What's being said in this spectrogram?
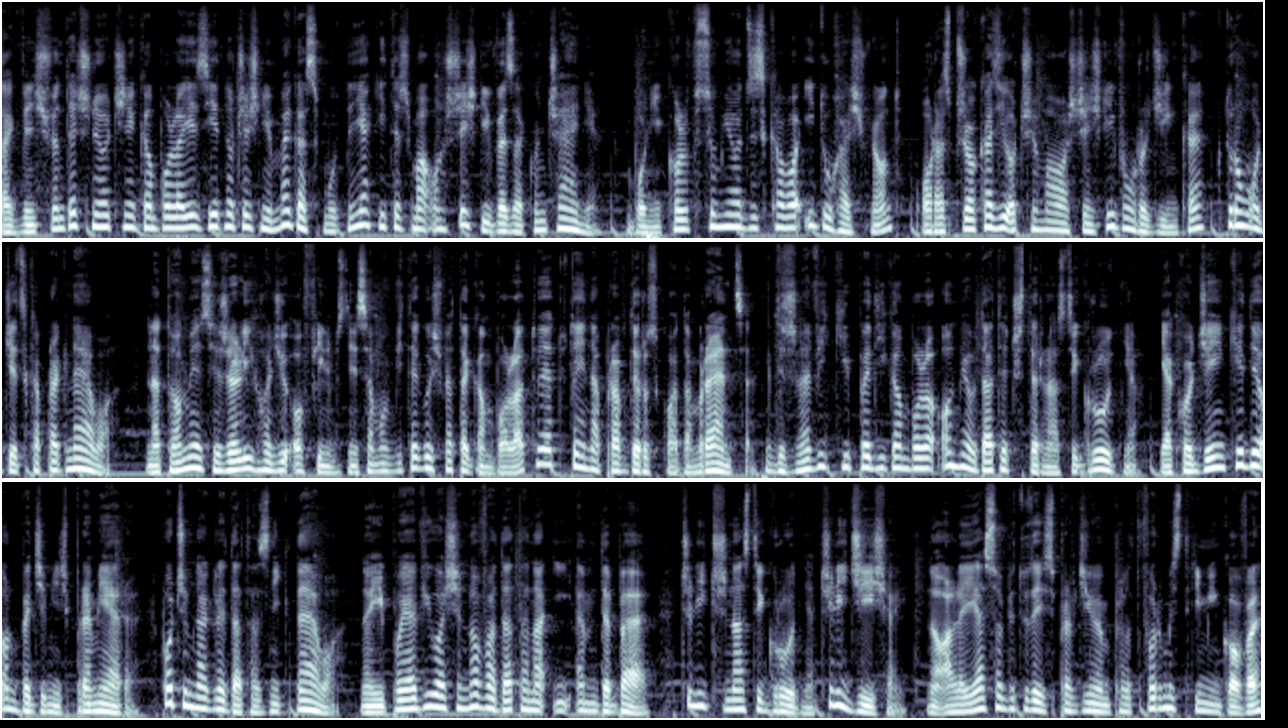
Tak więc świąteczny odcinek Gambola jest jednocześnie mega smutny, jak i też ma on szczęśliwe zakończenie, bo Nicole w sumie odzyskała i ducha świąt oraz przy okazji otrzymała szczęśliwą rodzinkę, którą od dziecka pragnęła. Natomiast jeżeli chodzi o film z niesamowitego świata Gambola, to ja tutaj naprawdę rozkładam ręce, gdyż na Wikipedii Gambola on miał datę 14 grudnia, jako dzień kiedy on będzie mieć premierę, po czym nagle data zniknęła. No i pojawiła się nowa data na IMDB, czyli 13 grudnia, czyli dzisiaj. No ale ja sobie tutaj sprawdziłem platformy streamingowe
